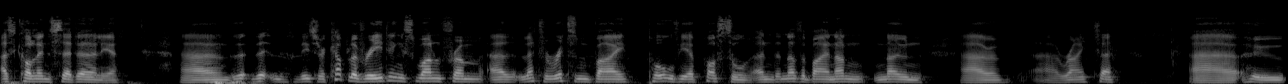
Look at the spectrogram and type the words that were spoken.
as Colin said earlier, uh, th- th- these are a couple of readings, one from a letter written by Paul the Apostle and another by an unknown uh, uh, writer, uh, who,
